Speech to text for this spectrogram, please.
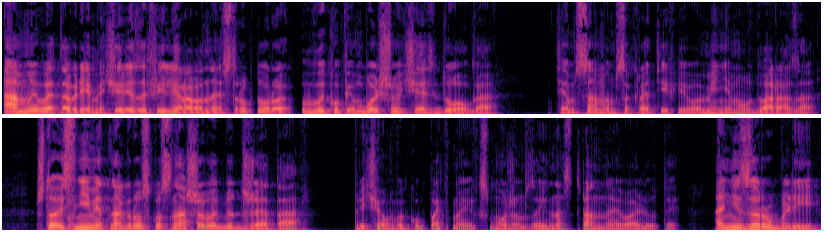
А мы в это время через аффилированные структуры выкупим большую часть долга, тем самым сократив его минимум в два раза, что снимет нагрузку с нашего бюджета, причем выкупать мы их сможем за иностранные валюты а не за рубли,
